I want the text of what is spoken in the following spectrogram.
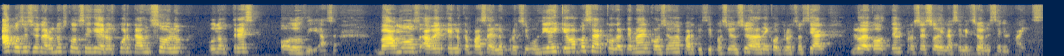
a posicionar unos consejeros por tan solo unos tres o dos días. Vamos a ver qué es lo que pasa en los próximos días y qué va a pasar con el tema del Consejo de Participación Ciudadana y Control Social luego del proceso de las elecciones en el país.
